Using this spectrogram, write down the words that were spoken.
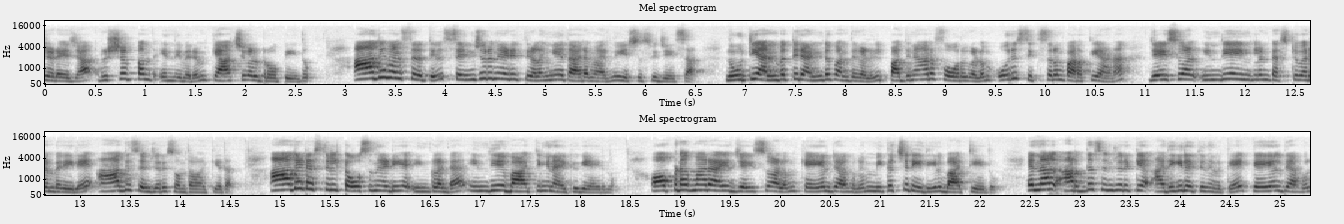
ജഡേജ ഋഷഭ് പന്ത് എന്നിവരും ക്യാച്ചുകൾ ഡ്രോപ്പ് ചെയ്തു. ആദ്യ മത്സരത്തിൽ സെഞ്ചുറി നേടി തിളങ്ങിയ താരമായിരുന്നു യശസ്വി ജയ്സാൾ. നൂറ്റി അൻപത്തിരണ്ട് പന്തുകളിൽ പതിനാറ് ഫോറുകളും ഒരു സിക്സറും പറത്തിയാണ് ജയ്സ്വാൾ ഇന്ത്യ ഇംഗ്ലണ്ട് ടെസ്റ്റ് പരമ്പരയിലെ ആദ്യ സെഞ്ചുറി സ്വന്തമാക്കിയത്. ആദ്യ ടെസ്റ്റിൽ ടോസ് നേടിയ ഇംഗ്ലണ്ട് ഇന്ത്യയെ ബാറ്റിംഗിന് അയക്കുകയായിരുന്നു. ഓപ്പണർമാരായ ജയ്സ്വാളും കെ എൽ രാഹുലും മികച്ച രീതിയിൽ ബാറ്റ് ചെയ്തു. എന്നാൽ അർദ്ധ സെഞ്ചുറിക്ക് അരികിലെത്തി നിൽക്കെ കെ എൽ രാഹുൽ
